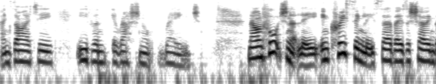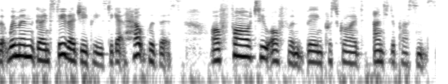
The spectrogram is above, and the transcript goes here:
anxiety, even irrational rage. Now, unfortunately, increasingly, surveys are showing that women going to see their GPs to get help with this are far too often being prescribed antidepressants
